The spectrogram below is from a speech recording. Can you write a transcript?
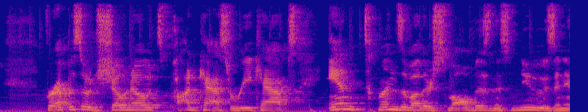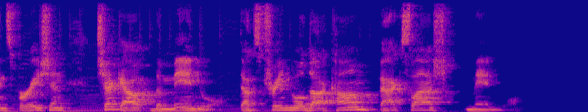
For episode show notes, podcast recaps, and tons of other small business news and inspiration, check out the manual. That's trainual.com backslash manual.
